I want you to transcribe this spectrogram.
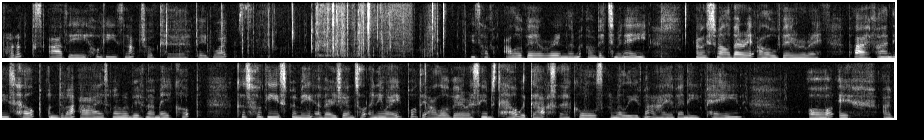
products are the Huggies Natural Care Baby Wipes. These have aloe vera in them and vitamin E. And they smell very aloe vera but I find these help under my eyes when removing my makeup because Huggies for me are very gentle anyway but the aloe vera seems to help with dark circles and relieve my eye of any pain. Or if I've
